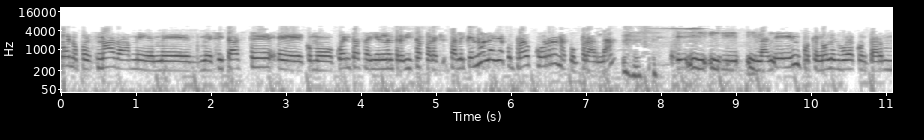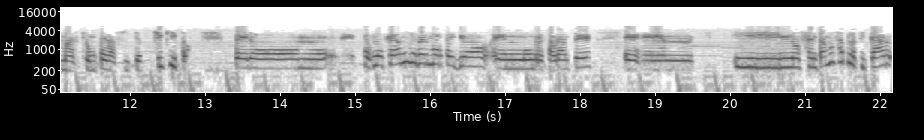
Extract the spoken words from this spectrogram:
bueno, pues nada, me, me, me citaste eh, como cuentas ahí en la entrevista para que para el que no la haya comprado corran a comprarla y, y, y la leen porque no les voy a contar más que un pedacito chiquito. Pero mm, pues nos quedamos de ver Marta y yo en un restaurante eh, y nos sentamos a platicar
